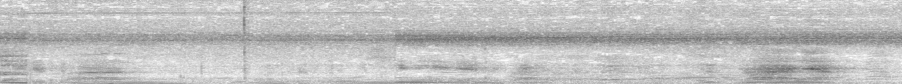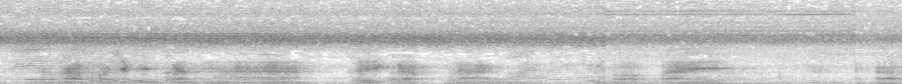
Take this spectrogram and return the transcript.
รีเมืองเทศบาลเมืองสตูลที่นี่เนี่ยนะครับสุดท้ายเนี่ยนะครับก็จะเป็นปัญหาให้กับทางต่อไปนะครับ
